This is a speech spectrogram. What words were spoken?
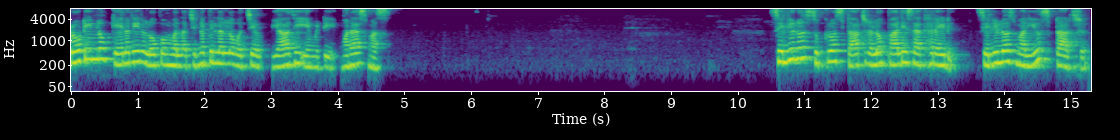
ప్రోటీన్లు, కేలరీల లోపం వల్ల చిన్నపిల్లల్లో వచ్చే వ్యాధి ఏమిటి? మొరాస్మస్ సెల్యులోజ్, సుక్రోజ్, స్టార్చ్లలో పాలీసాకరైడ్. సెల్యులోజ్ మరియు స్టార్చ్.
